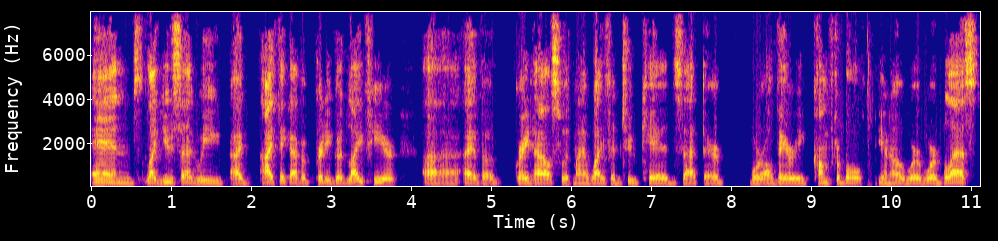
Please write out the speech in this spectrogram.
and like you said, we I I think I have a pretty good life here. Uh, I have a great house with my wife and two kids that they're we're all very comfortable. You know, we're we're blessed,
